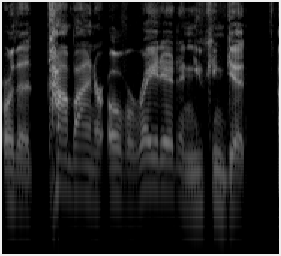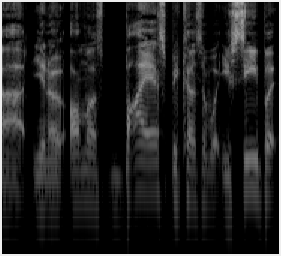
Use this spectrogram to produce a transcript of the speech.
or the Combine are overrated, and you can get uh you know almost biased because of what you see, but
